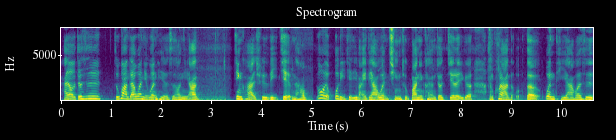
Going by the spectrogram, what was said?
还有就是主管在问你问题的时候，你要尽快去理解。然后如果有不理解的地方，一定要问清楚，不然你可能就接了一个很困难的的问题啊，或者是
